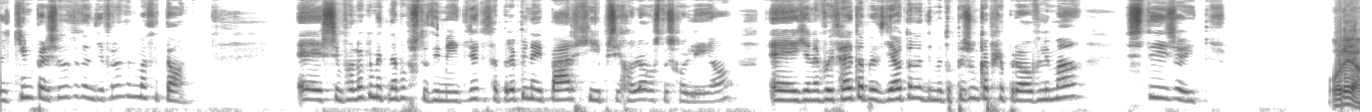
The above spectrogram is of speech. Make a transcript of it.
ελκύουν περισσότερο το ενδιαφέρον των μαθητών. Ε, συμφωνώ και με την άποψη του Δημήτρη ότι θα πρέπει να υπάρχει ψυχολόγος στο σχολείο ε, για να βοηθάει τα παιδιά όταν αντιμετωπίζουν κάποιο πρόβλημα στη ζωή τους. Ωραία.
